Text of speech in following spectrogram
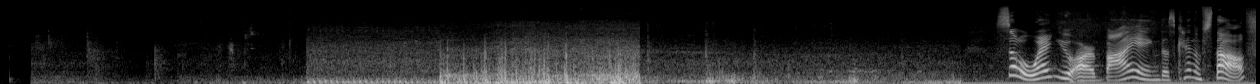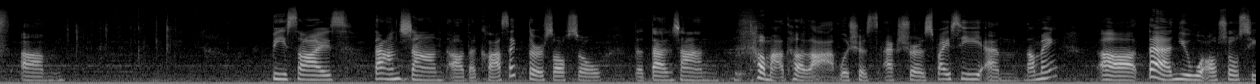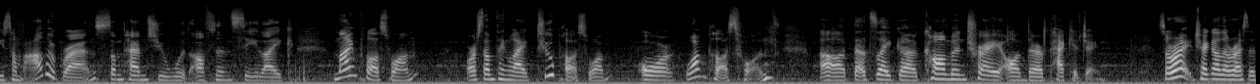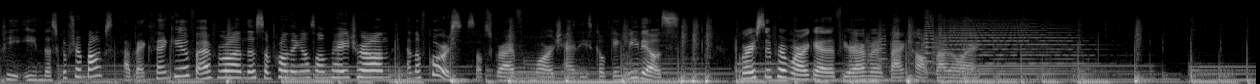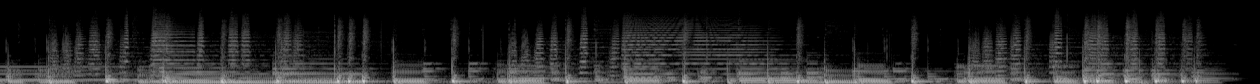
So when you are buying this kind of stuff, um, besides danshan, uh, the classic, there's also the danshan la, which is extra spicy and numbing. Uh, then you will also see some other brands. Sometimes you would often see like 9 plus 1 or something like 2 plus 1 or 1 plus 1. Uh, that's like a common trait on their packaging. So right, check out the recipe in the description box. A big thank you for everyone that's supporting us on Patreon. And of course, subscribe for more Chinese cooking videos. Great supermarket if you're ever in Bangkok, by the way.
